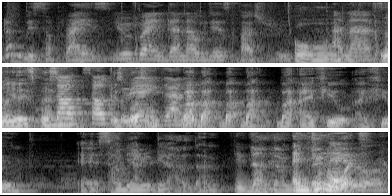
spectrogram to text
don't be surprised. Uruguay and Ghana will just pass through. Oh. and uh, South, Oh yeah, it's possible. South, South it's Korea possible. and Ghana. But but but but but I feel I feel uh, Saudi Arabia has done. They've has done. done And do you know what? well.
